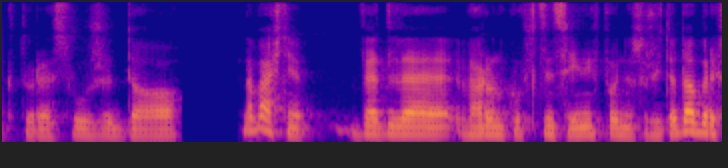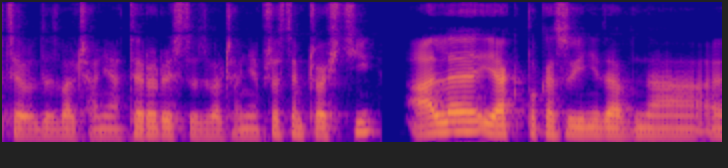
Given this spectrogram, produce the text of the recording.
które służy do no właśnie, wedle warunków licencyjnych powinno służyć do dobrych celów, do zwalczania terrorystów, zwalczania przestępczości, ale jak pokazuje niedawna, e,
